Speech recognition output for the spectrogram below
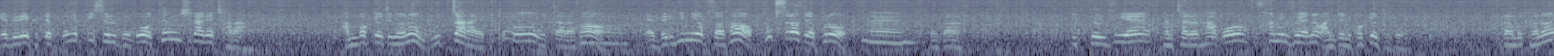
얘들이 그때부터 햇빛을 보고 튼실하게 자라. 안 벗겨주면은 웃자라요. 이렇게 쭉 웃자라서 어. 애들이 힘이 없어서 푹 쓰러져 옆으로. 네. 그러니까 이틀 후에 관찰을 하고 3일 후에는 완전히 벗겨주고 그다음부터는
